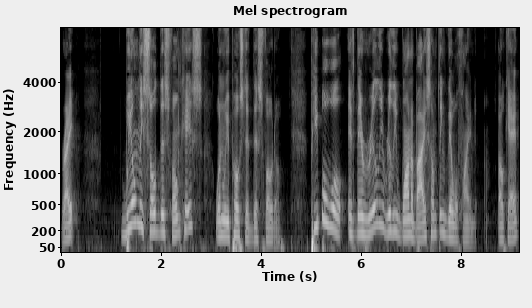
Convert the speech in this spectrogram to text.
right? We only sold this phone case when we posted this photo. People will, if they really, really want to buy something, they will find it. Okay.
